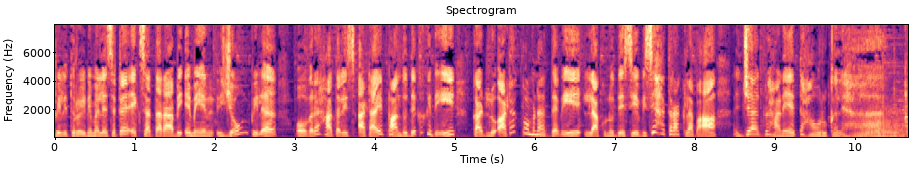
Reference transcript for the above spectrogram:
පිළිතුරු ඉනිම ලෙසට එක්සත් අරාබි එමේ යෝන් පිළ ඕවර හතලිස් අටයි පන්දු දෙකකදී කඩලු අටක් පමණක් දැවී ලකුණු දෙසිය විසි හතරක් ලබා ජයග්‍රහණය තහවුරු කළහ.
